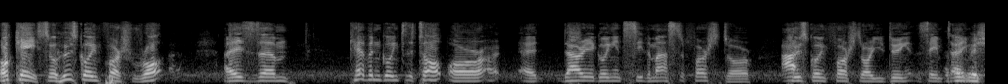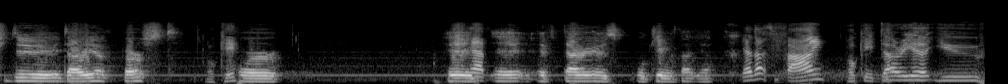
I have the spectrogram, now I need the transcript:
Okay, so who's going first? Ro- is um, Kevin going to the top, or uh, Daria going in to see the master first, or I- who's going first, or are you doing it at the same time? I think we should do Daria first, Okay. or uh, Yep. uh, if Daria's okay with that, yeah. Yeah, that's fine. Okay, Daria, you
